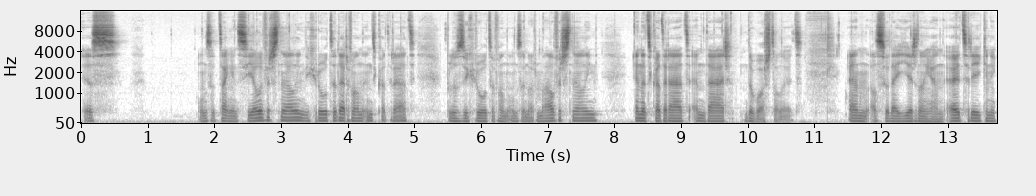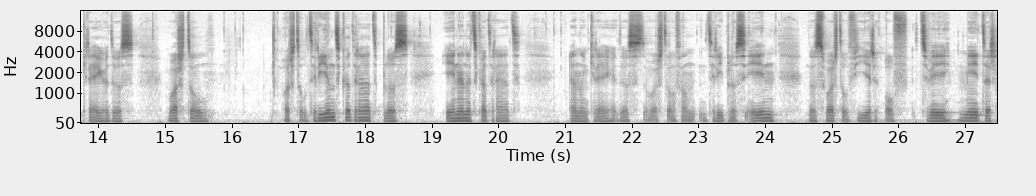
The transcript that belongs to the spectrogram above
is onze tangentiële versnelling, de grootte daarvan in het kwadraat, plus de grootte van onze normaalversnelling in het kwadraat en daar de wortel uit. En als we dat hier dan gaan uitrekenen, krijgen we dus wortel, wortel 3 in het kwadraat plus 1 in het kwadraat en dan krijg je dus de wortel van 3 plus 1, dus wortel 4 of 2 meter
